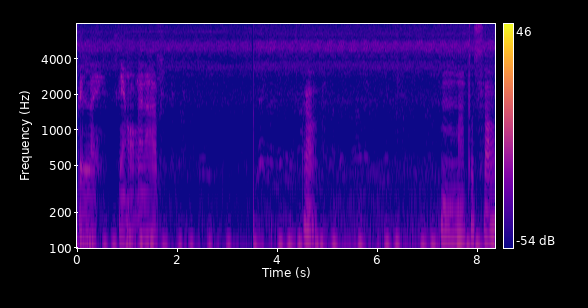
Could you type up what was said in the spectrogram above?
เป็นไร เสียงออกแล้วนะครับ ก็มาทดสอบ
